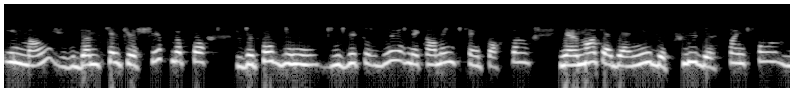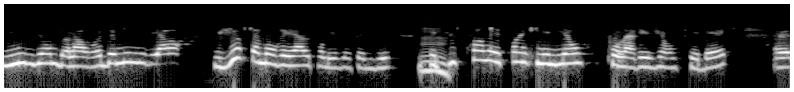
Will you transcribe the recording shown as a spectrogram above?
immenses. Je vous donne quelques chiffres, là, pas, je ne veux pas vous, vous étourdir, mais quand même, c'est important. Il y a un manque à gagner de plus de 500 millions de dollars, un demi-milliard juste à Montréal pour les hôteliers. C'est Hmm. plus de 125 millions pour la région de Québec. Euh,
